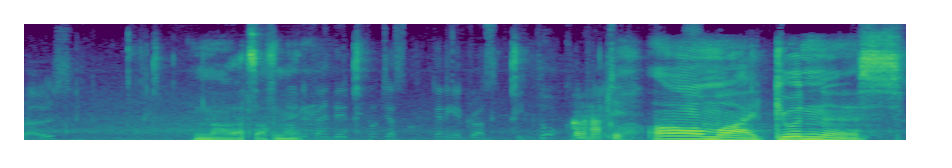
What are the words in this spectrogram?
Rose. No, that's off, mate. Defended. Not just getting across. He thought. Gonna have to. Oh my goodness.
